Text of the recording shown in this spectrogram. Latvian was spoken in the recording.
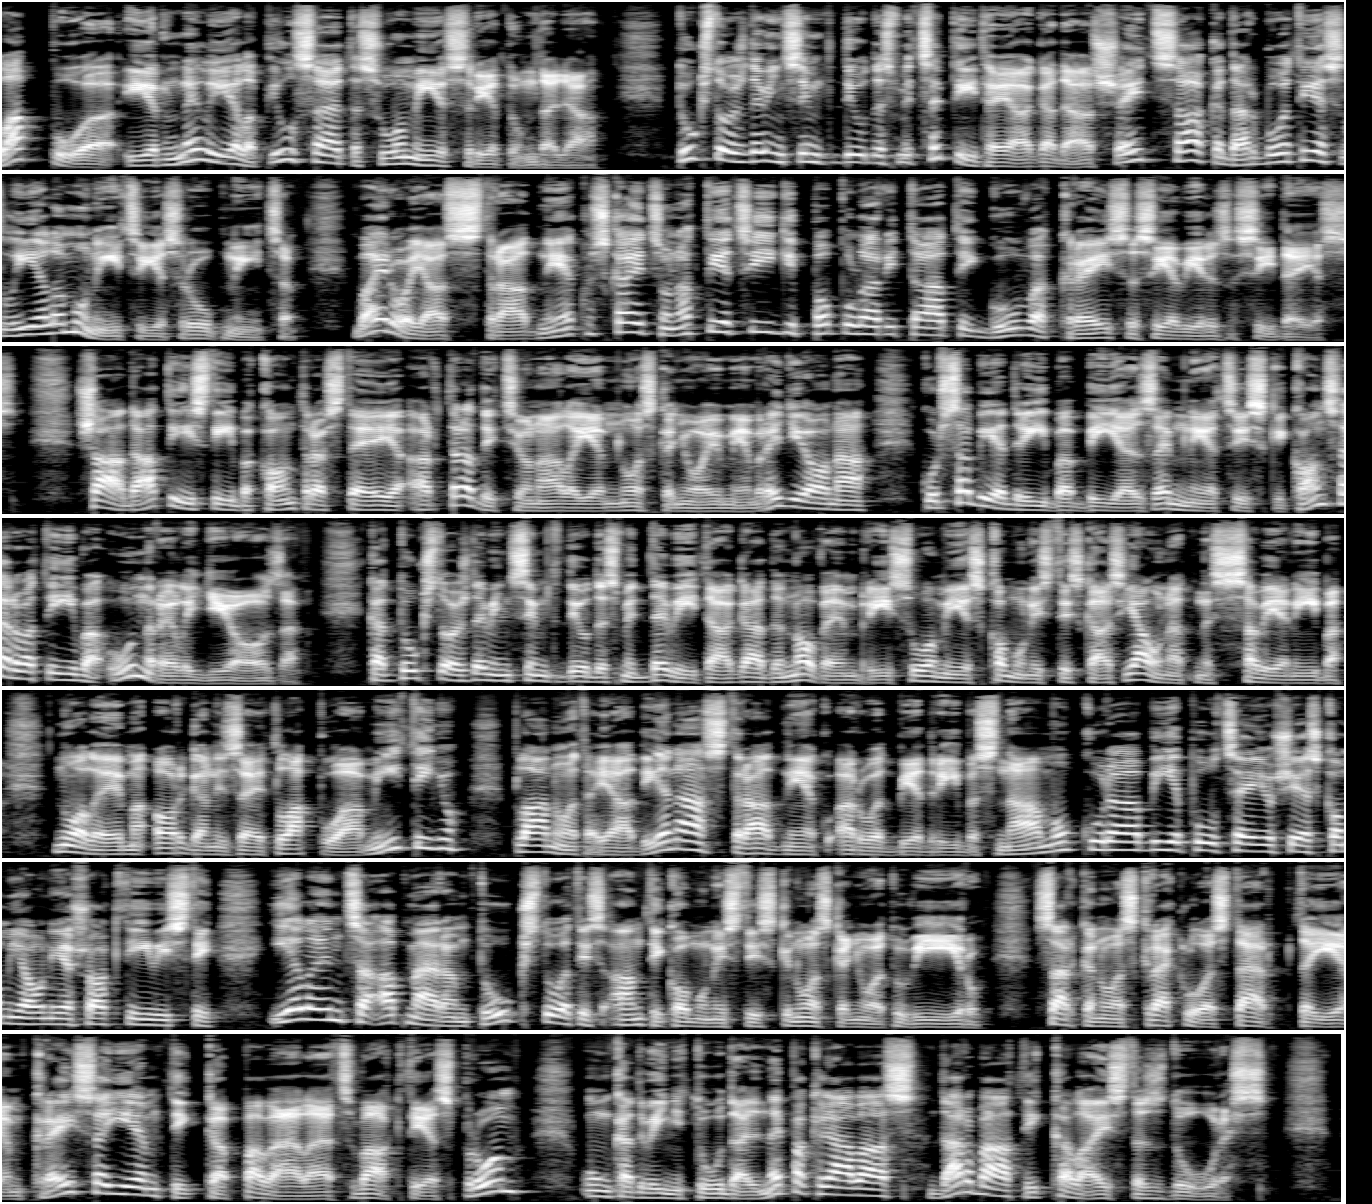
Lapua ir neliela pilsēta Somijas rietumdaļā. 1927. gadā šeit sāka darboties liela munīcijas rūpnīca. Vairojās strādnieku skaits un attiecīgi popularitāti guva kreisas ievirzes idejas. Šāda attīstība kontrastēja ar tradicionālajiem noskaņojumiem reģionā, kur sabiedrība bija zemnieciski konservatīva un reliģioza. Kad 1929. Gada novembrī Somijas Komunistiskās jaunatnes savienība nolēma organizēt Lapuā mītiņu, plānotajā dienā strādnieku arotbiedrības namu, kurā bija pulcējušies komjauniešu aktīvisti, ielenca apmēram tūkstotis antikomunistiski noskaņotu vīru. Sarkanos kreklos tērptajiem kreisajiem tika pavēlēts vākties prom, un, kad viņi tūdaļ nepakļāvās, darbā tika laistas dūres.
